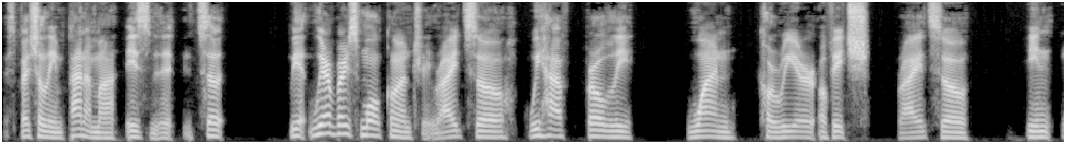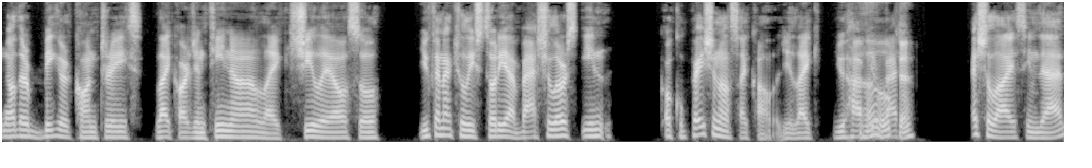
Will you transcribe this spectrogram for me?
especially in Panama, is, it's a, we, we are a very small country, right? So we have probably one career of each, right? So in other bigger countries like Argentina, like Chile also, you can actually study a bachelor's in occupational psychology. Like you have your Oh, bachelor okay. specialize in that.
